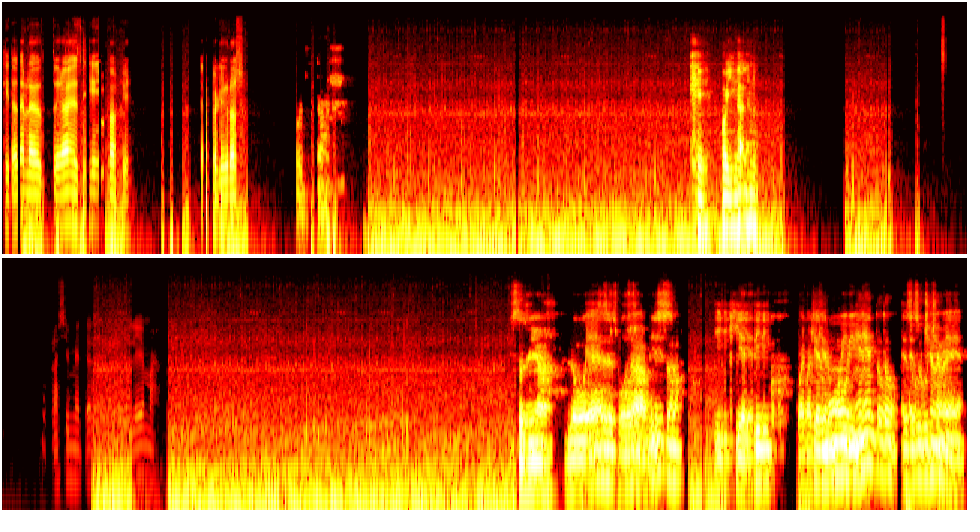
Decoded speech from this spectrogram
Quítate la traje de Sijim, papi. Es peligroso. ¿Qué? Oiganlo. Casi meterse en problema. Listo, señor. Lo voy a desesposar, listo. Y quietico. Cualquier movimiento, escúcheme bien.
